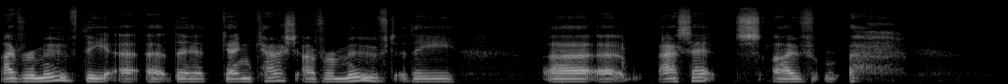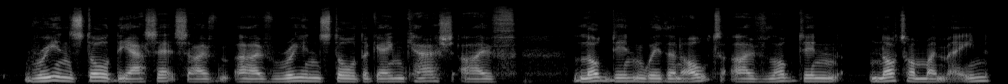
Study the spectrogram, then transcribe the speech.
I've removed the uh, uh, the game cache. I've removed the uh, uh, assets. I've reinstalled the assets. I've I've reinstalled the game cache. I've logged in with an alt. I've logged in not on my main.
